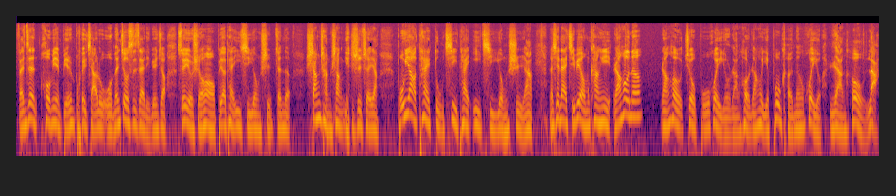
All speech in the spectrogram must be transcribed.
反正后面别人不会加入，我们就是在里边叫。所以有时候不要太意气用事，真的，商场上也是这样，不要太赌气、太意气用事啊。那现在，即便我们抗议。然后呢？然后就不会有然后，然后也不可能会有然后啦。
